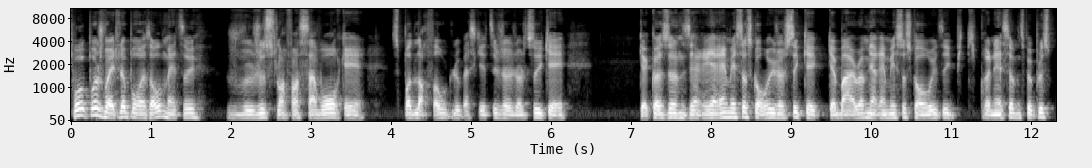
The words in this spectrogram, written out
pas, pas je vais être là pour eux autres, mais je veux juste leur faire savoir que c'est pas de leur faute, là, parce que je, je le sais que, que Cousins, il aurait aimé ça scorer, je sais que, que Byron, il aurait aimé ça scorer, puis qu'il prenait ça un petit peu plus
